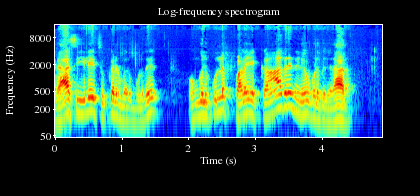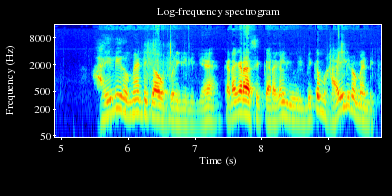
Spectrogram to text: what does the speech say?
ராசியிலே சுக்கரன் வரும் பொழுது உங்களுக்குள்ள பழைய காதலை நினைவுபடுத்துகிறார். ஹைலி ரொமான்டிக்காக போகிறீங்க நீங்கள் கடகராசிக்காரர்கள் you will become highly romantic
